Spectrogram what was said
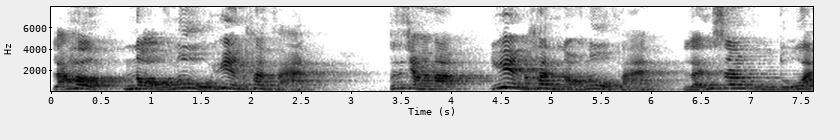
然后恼怒怨恨烦，不是讲了吗？怨恨恼怒烦，人生五毒丸。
